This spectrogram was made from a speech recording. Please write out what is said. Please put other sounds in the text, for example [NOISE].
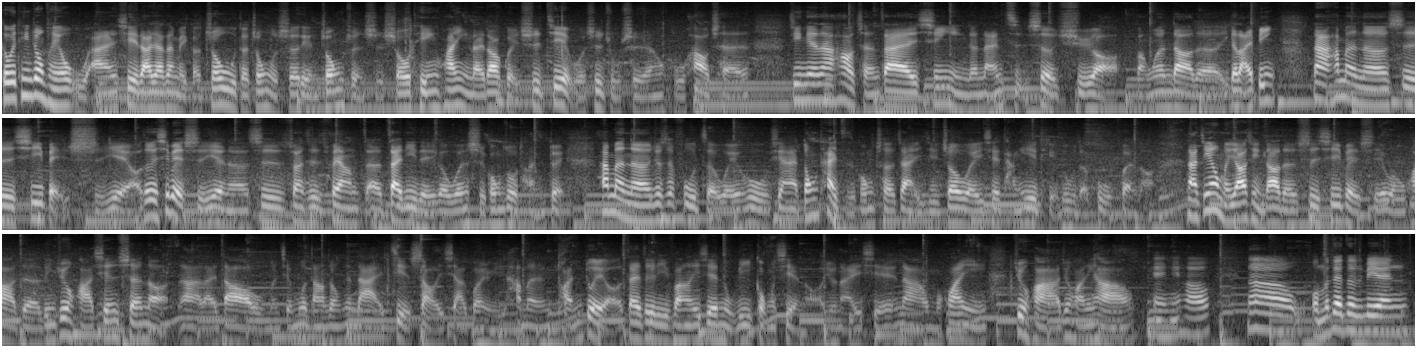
各位听众朋友，午安！谢谢大家在每个周五的中午十二点钟准时收听，欢迎来到鬼世界，我是主持人胡浩辰。今天呢，浩辰在新营的男子社区哦，访问到的一个来宾。那他们呢是西北实业哦，这个西北实业呢是算是非常呃在地的一个文史工作团队。他们呢就是负责维护现在东太子公车站以及周围一些糖业铁路的部分哦。那今天我们邀请到的是西北实业文化的林俊华先生哦，那来到我们节目当中跟大家介绍一下关于他们团队哦在这个地方一些努力贡献哦有哪一些？那我们。欢迎俊华，俊华你好，哎你好，那我们在这边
